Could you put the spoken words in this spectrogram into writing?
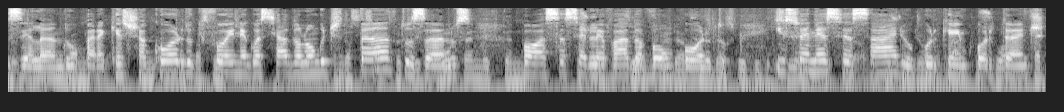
zelando para que este acordo que foi negociado ao longo de tantos anos possa ser levado a bom porto. Isso é necessário porque é importante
